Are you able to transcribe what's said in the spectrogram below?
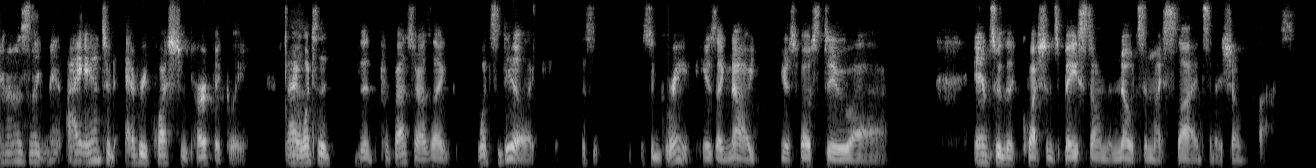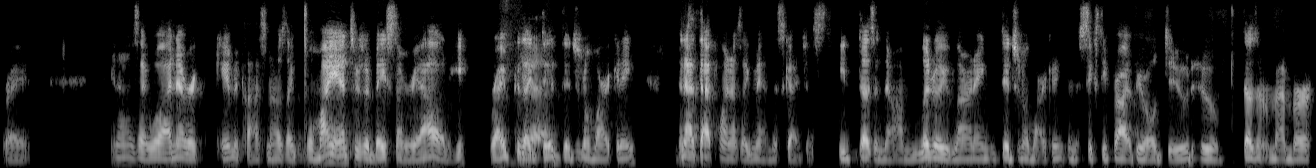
And I was like, man, I answered every question perfectly. And I went to the, the professor. I was like, what's the deal? Like, this is, this is great. He was like, no, you're supposed to uh, answer the questions based on the notes in my slides that I show in class, right? And I was like, well, I never came to class, and I was like, well, my answers are based on reality, right? Because Yeah. I did digital marketing, and at that point, I was like, man, this guy just he doesn't know. I'm literally learning digital marketing from a 65 year old dude who doesn't remember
